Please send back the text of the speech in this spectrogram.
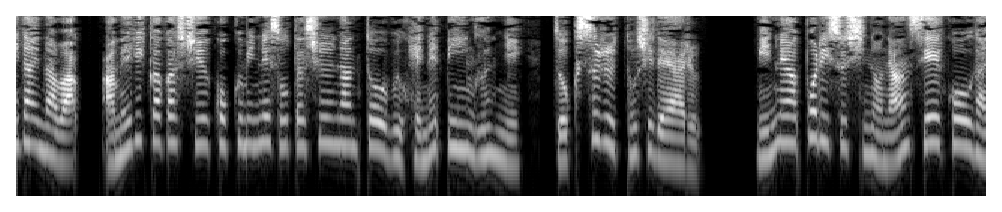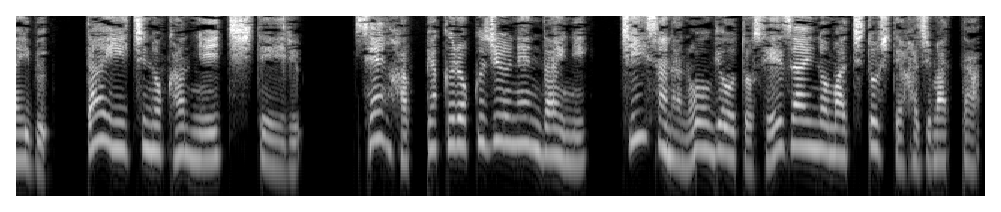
ーダイナはアメリカ合衆国ミネソタ州南東部ヘネピン郡に属する都市である。ミネアポリス市の南西郊外部、第一の間に位置している。1860年代に小さな農業と製材の町として始まった。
